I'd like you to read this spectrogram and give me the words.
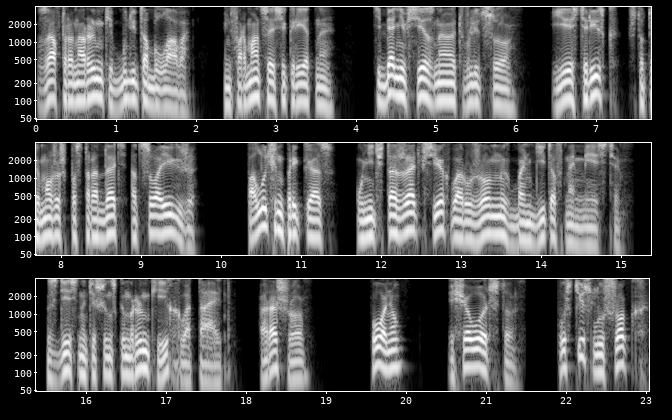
Завтра на рынке будет облава. Информация секретная. Тебя не все знают в лицо. Есть риск, что ты можешь пострадать от своих же. Получен приказ уничтожать всех вооруженных бандитов на месте. Здесь, на Тишинском рынке, их хватает. Хорошо. Понял. Еще вот что. Пусти слушок,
